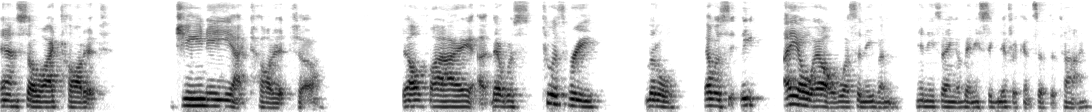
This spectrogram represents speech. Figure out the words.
And so I taught it Genie, I taught it uh, Delphi. Uh, there was two or three little, that was, the AOL wasn't even anything of any significance at the time.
